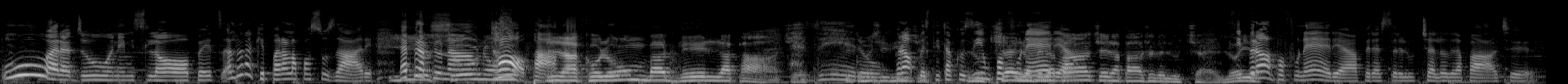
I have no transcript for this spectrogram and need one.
Uh, ha ragione Miss Lopez. Allora che parola posso usare? È Io proprio una sono topa. La colomba della pace. È vero, si però dice, vestita così un po' funerea. della pace e la pace dell'uccello. Sì, Io- però è un po' funerea per essere l'uccello della pace.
